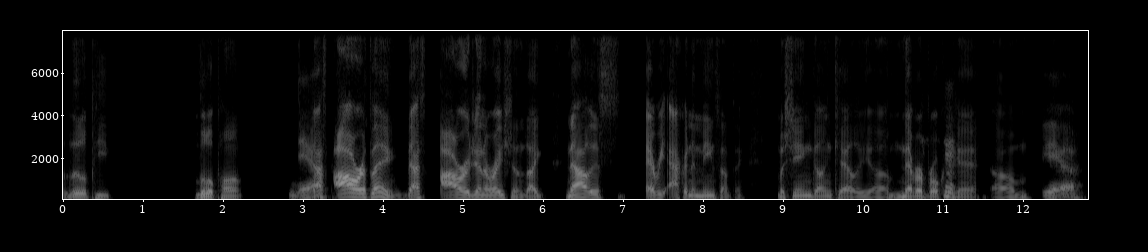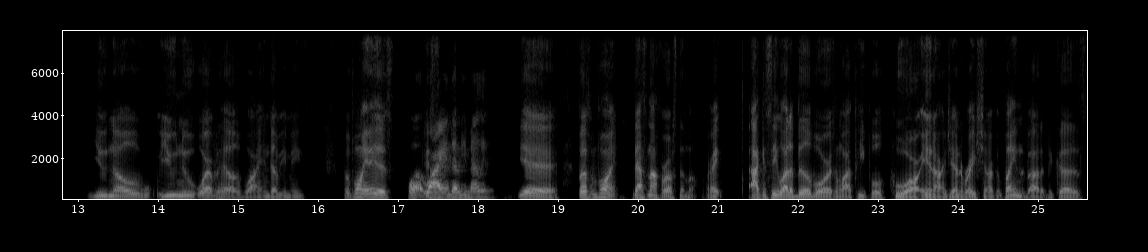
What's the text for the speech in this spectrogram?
Lil Peep, Lil Pump. yeah. That's our thing. That's our generation. Like now, it's every acronym means something. Machine Gun Kelly, um, Never Broke Hmm. Again. Um, yeah. you know, you knew whatever the hell Y and W means. But point is, What YNW Melly? Yeah, but that's the point. That's not for us no more, right? I can see why the billboards and why people who are in our generation are complaining about it because,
